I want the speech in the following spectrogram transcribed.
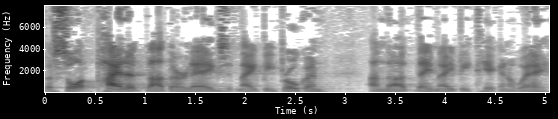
besought Pilate that their legs might be broken and that they might be taken away.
